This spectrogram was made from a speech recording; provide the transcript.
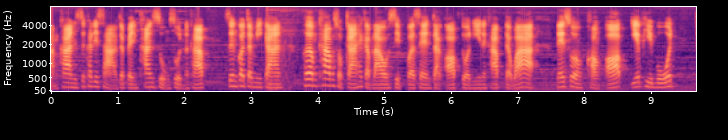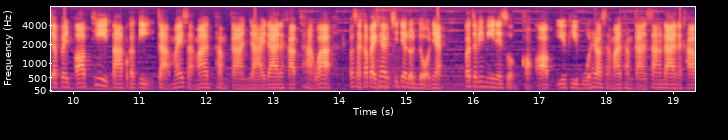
3 ขั้น ซึ่งขั้นที่ 3 จะเป็นขั้นสูงสุดนะครับ ซึ่งก็จะมีการ เพิ่มค่าประสบการณ์ให้กับเรา 10%จากออฟตัวนี้นะครับ แต่ว่าในส่วนของออฟ exp boost จะเป็นออฟที่ตามปกติจะไม่สามารถทำการย้ายได้นะครับ ถ้าหากว่าเราใส่เข้าไปแค่ชิ้นเดียวโดดๆเนี่ย ก็จะไม่มีในส่วนของ off EFP boot ให้เราสามารถทำการสร้างได้นะครับ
